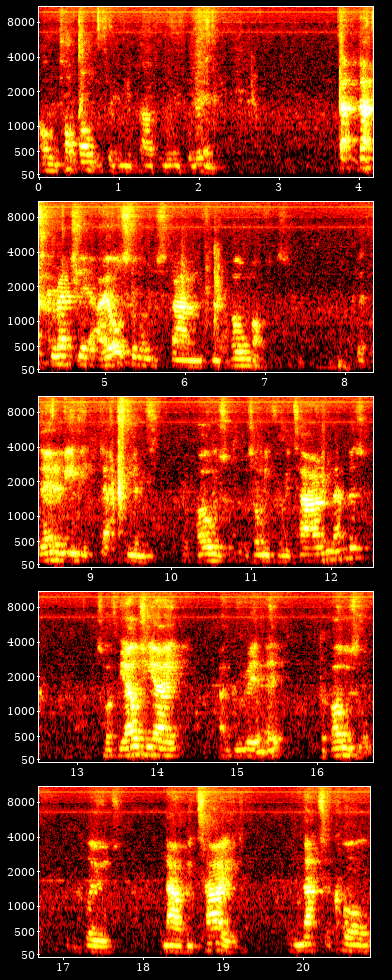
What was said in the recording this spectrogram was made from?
on top of the three hundred thousand we put in. That, that's correct. I also understand from the Home Office that their immediate detriment proposal was only for retiring members. So if the LGA agree, uh, proposal includes now retired, then that's a call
